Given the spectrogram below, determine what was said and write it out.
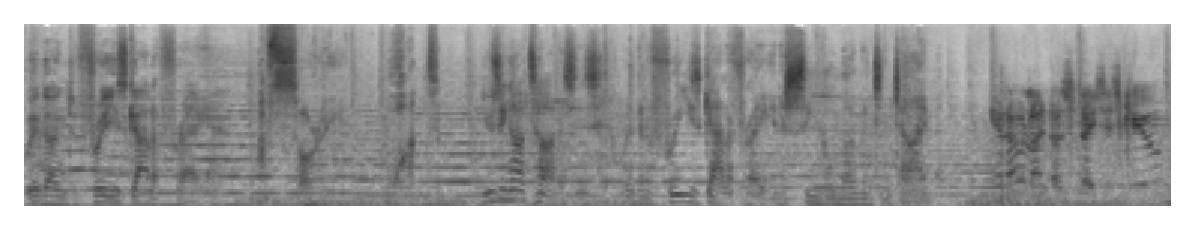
We're going to freeze Gallifrey. I'm sorry. What? Using our TARDISes, we're going to freeze Gallifrey in a single moment in time. You know, like those stasis cubes?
